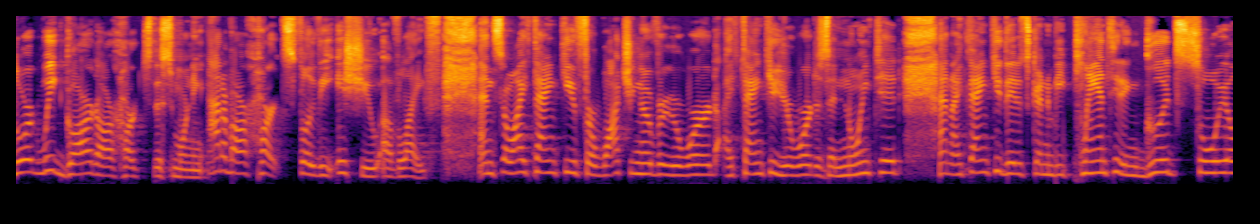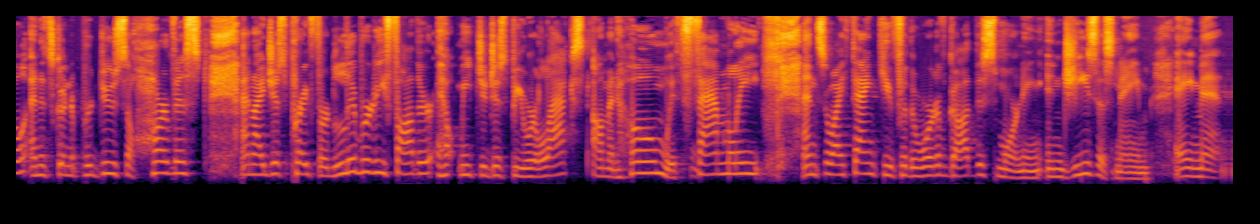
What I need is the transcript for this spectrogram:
Lord, we guard our hearts this morning. Out of our hearts flow the issue of life. And so I thank you for watching over your word. I thank you. Your word is anointed. And I thank you that it's going to be planted in good soil and it's going to produce a harvest. And I just pray for liberty, Father. Help me to just be relaxed. I'm at home with family. And so I thank you for the word of God this morning. In Jesus' name, amen.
